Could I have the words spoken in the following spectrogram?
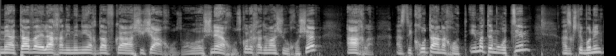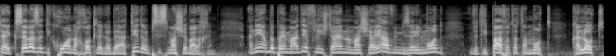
מעתה ואילך אני מניח דווקא 6% או 2%, כל אחד ומה שהוא חושב, אחלה. אז תיקחו את ההנחות. אם אתם רוצים, אז כשאתם בונים את האקסל הזה, תיקחו הנחות לגבי העתיד על בסיס מה שבא לכם. אני הרבה פעמים מעדיף להשתען על מה שהיה ומזה ללמוד וטיפה לעשות התאמות קלות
